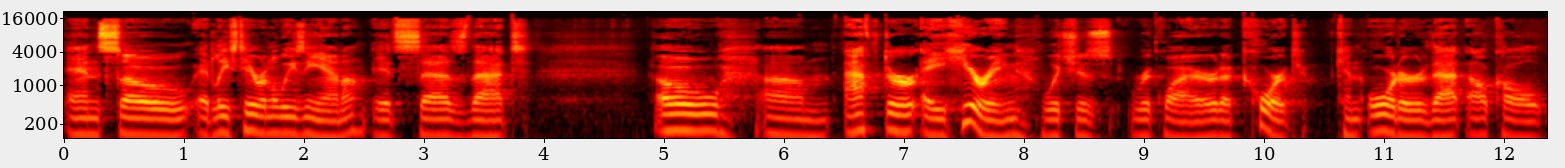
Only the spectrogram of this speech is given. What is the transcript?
And so, at least here in Louisiana, it says that, oh, um, after a hearing, which is required, a court can order that I'll call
